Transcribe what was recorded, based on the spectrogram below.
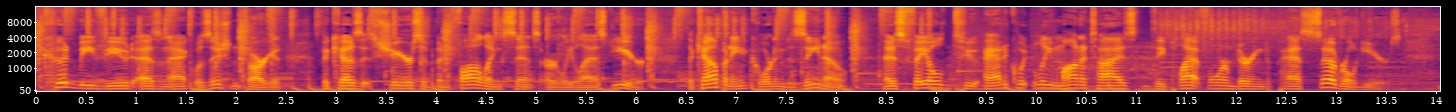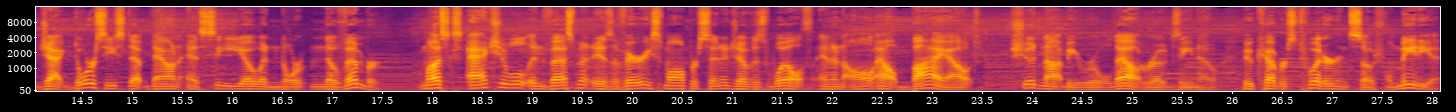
could be viewed as an acquisition target because its shares have been falling since early last year. The company, according to Zino, has failed to adequately monetize the platform during the past several years. Jack Dorsey stepped down as CEO in nor- November. Musk's actual investment is a very small percentage of his wealth, and an all out buyout should not be ruled out, wrote Zino, who covers Twitter and social media.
